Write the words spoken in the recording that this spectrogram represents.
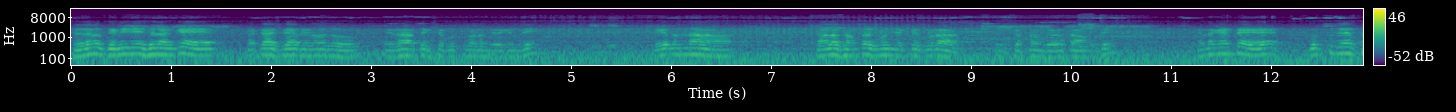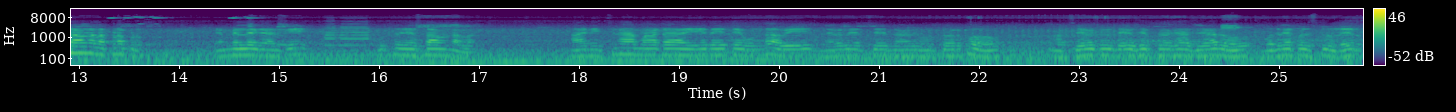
ప్రజలకు తెలియజేసేదానికే ప్రకాష్ గారు ఈరోజు నిరాధ్యక్ష కూర్చోవడం జరిగింది. ఏదన్నా చాలా సంతోషం అని చెప్పేసి కూడా చెప్పడం జరుగుతూ ఉంది. ఎందుకంటే గుర్తు చేస్తూ ఉండాలి అప్పుడప్పుడు. ఎమ్మెల్యే గారికి గుర్తు చేస్తూ ఉండాలి. ఆయన ఇచ్చిన మాట ఏదైతే ఉందో అవి నెరవేర్చే దాని వరకు మన సేవకులు దేవశక్తి గారు వదిలే పరిస్థితులు లేరు.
